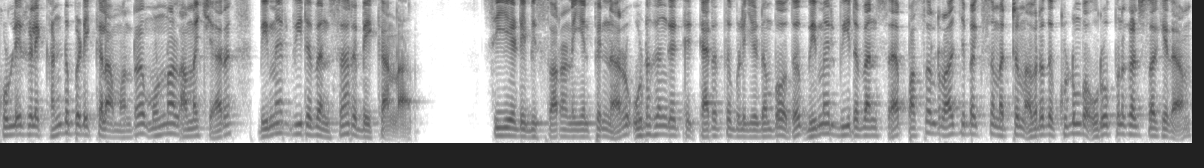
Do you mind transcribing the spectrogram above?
கொள்ளைகளை கண்டுபிடிக்கலாம் என்று முன்னாள் அமைச்சர் பிமர் வீரவன்ச அறிவிக்கின்றார். சிஏடி விசாரணையின் பின்னர் ஊடகங்களுக்கு கருத்து வெளியிடும்போது விமல் வீரவன்ச பசல் ராஜபக்ச மற்றும் அவரது குடும்ப உறுப்பினர்கள் சகிதம்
